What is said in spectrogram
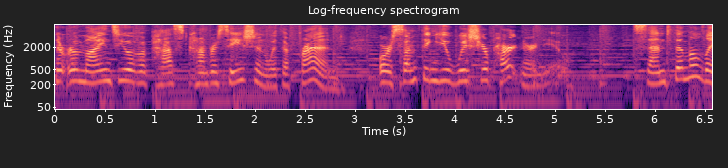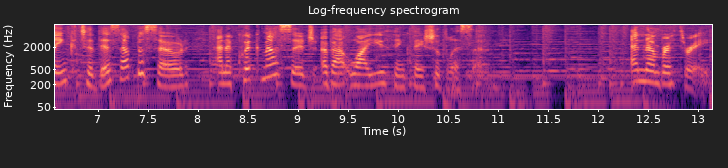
that reminds you of a past conversation with a friend or something you wish your partner knew. Send them a link to this episode and a quick message about why you think they should listen. And number three,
